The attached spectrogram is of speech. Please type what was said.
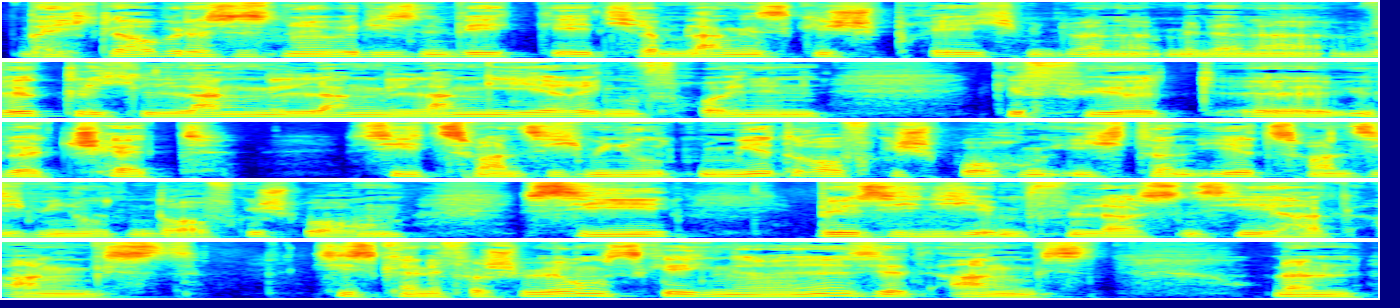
weil ich glaube, dass es nur über diesen Weg geht. Ich habe ein langes Gespräch mit, meiner, mit einer wirklich lang, lang, langjährigen Freundin geführt äh, über Chat. Sie 20 Minuten mir drauf gesprochen, ich dann ihr 20 Minuten drauf gesprochen. Sie will sich nicht impfen lassen, sie hat Angst. Sie ist keine Verschwörungsgegnerin, ne? sie hat Angst. Und dann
